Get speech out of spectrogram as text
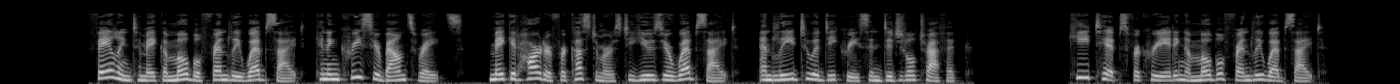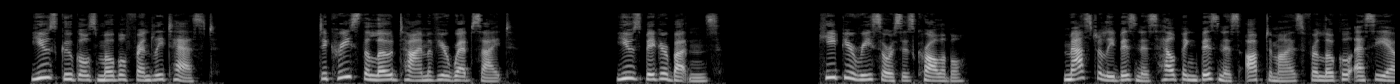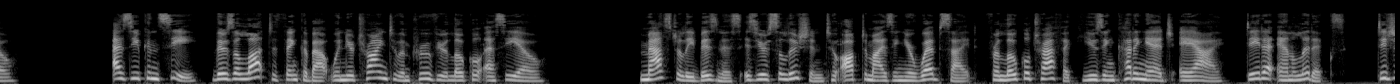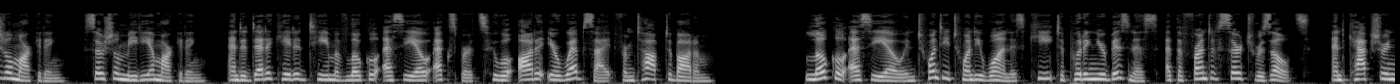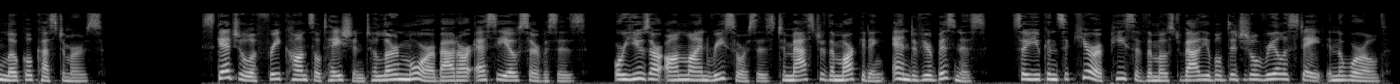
Failing to make a mobile-friendly website can increase your bounce rates, make it harder for customers to use your website, and lead to a decrease in digital traffic. Key tips for creating a mobile-friendly website. Use Google's mobile-friendly test. Decrease the load time of your website. Use bigger buttons. Keep your resources crawlable. Masterly Business helping business optimize for local SEO. As you can see, there's a lot to think about when you're trying to improve your local SEO. Masterly Business is your solution to optimizing your website for local traffic using cutting-edge AI, data analytics, digital marketing, social media marketing, and a dedicated team of local SEO experts who will audit your website from top to bottom. Local SEO in 2021 is key to putting your business at the front of search results and capturing local customers. Schedule a free consultation to learn more about our SEO services, or use our online resources to master the marketing end of your business so you can secure a piece of the most valuable digital real estate in the world.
